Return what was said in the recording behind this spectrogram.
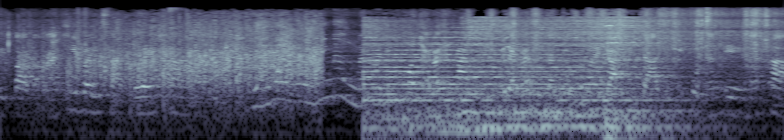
ติดต่อกลับมาที่บริษัทด้วยค่ะและรางวัลที่หนึ่งนะคะที่ทุกคนอยากได้กันอยากได้เหมือนกันก็คือนาฬิกาจินดาจากญี่ปุ่นนั่นเองนะคะ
